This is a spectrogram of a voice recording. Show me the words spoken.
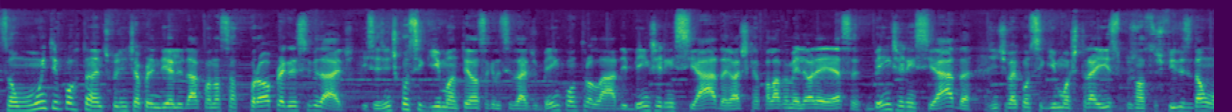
são muito importantes para a gente aprender a lidar com a nossa própria agressividade. E se a gente conseguir manter a nossa agressividade bem controlada e bem gerenciada, eu acho que a palavra melhor é essa, bem gerenciada, a gente vai conseguir mostrar isso para os nossos filhos e dar um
